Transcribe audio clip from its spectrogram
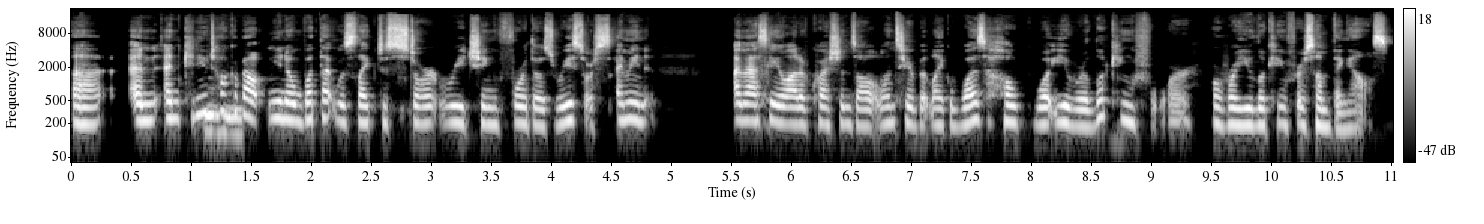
Uh, and and can you talk mm-hmm. about you know what that was like to start reaching for those resources? I mean, I'm asking a lot of questions all at once here, but like, was hope what you were looking for, or were you looking for something else?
